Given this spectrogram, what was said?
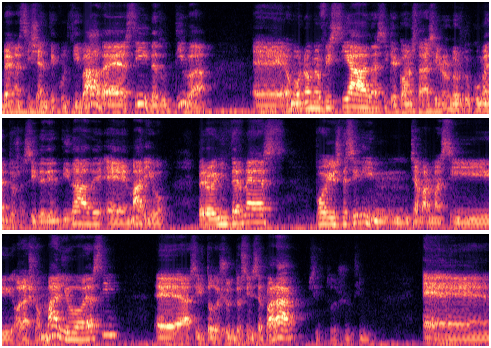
ben así xente cultivada e así, deductiva. Eh, o meu nome oficial, así que consta así nos meus documentos así de identidade, é Mario. Pero en internet, pois decidín chamarme así, hola son Mario, e así. E así todo xunto sin separar, así todo xuntinho. E,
